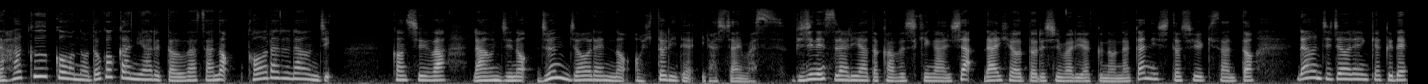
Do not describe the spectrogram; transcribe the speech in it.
那覇空港のどこかにあると噂のコーラルラウンジ。今週はラウンジの準常連のお一人でいらっしゃいます。ビジネスラリアート株式会社代表取締役の中西俊之さんとラウンジ常連客で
